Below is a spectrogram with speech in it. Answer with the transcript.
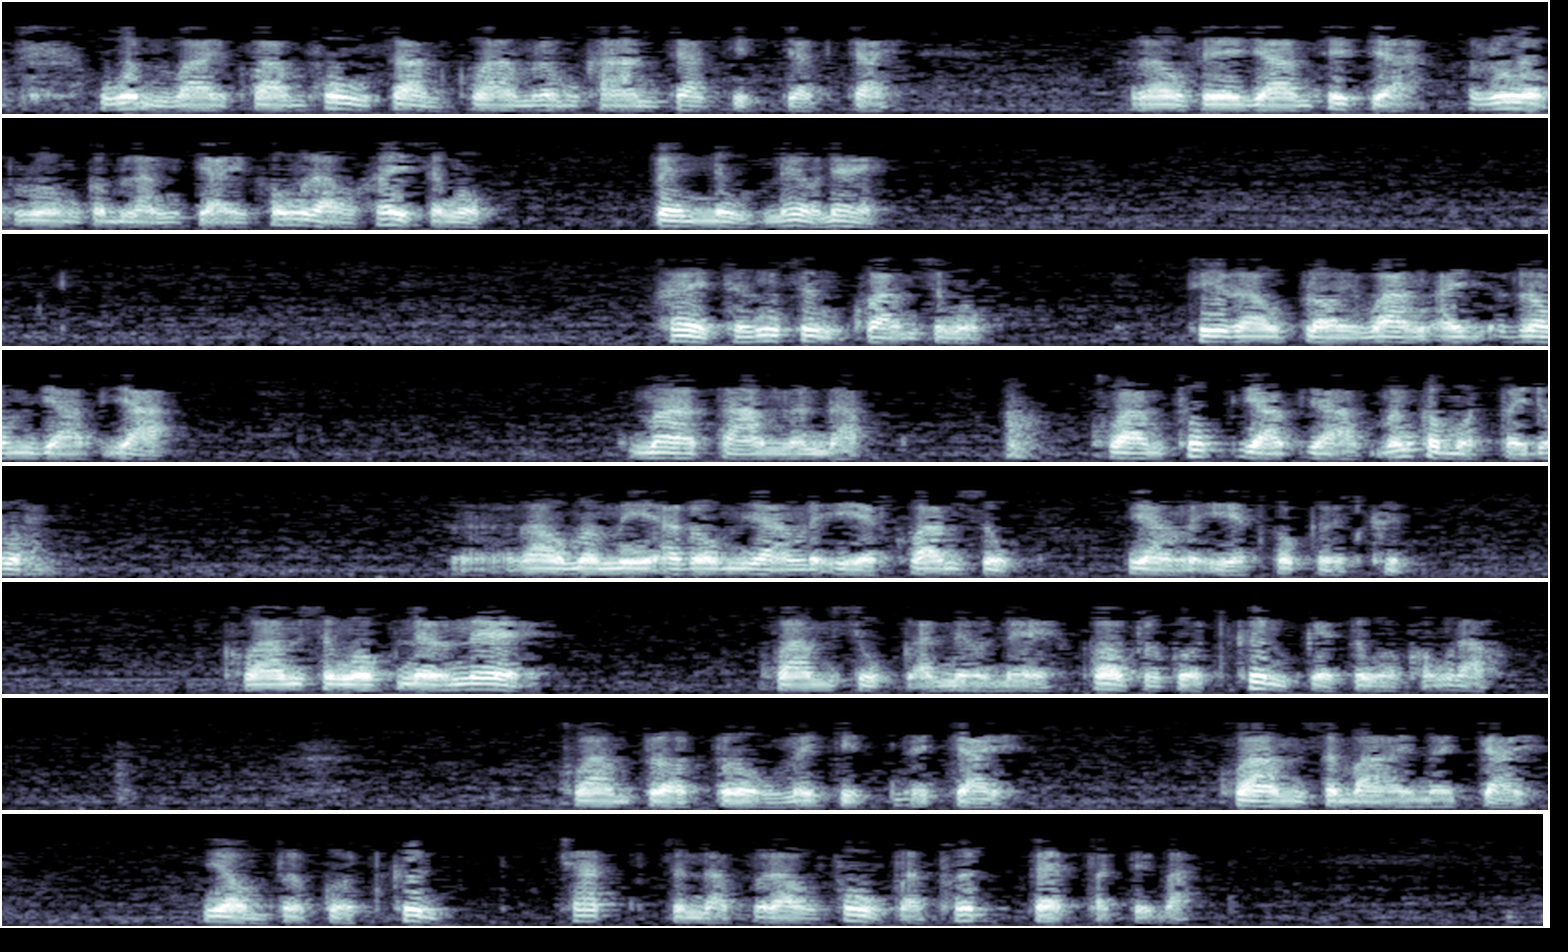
วุ่นวายความฟุ้งซ่านความรำคาญจากจิตจากใจ เราพยายามที่จะรวบรวมกำลังใจของเราให้สงบเป็นหนึ่งแน่วแน่ ให้ถึงซึ่งความสงบ ที่เราปล่อยวางอารมณ์หยาบหยาบมาตามระดับ ความทุกข์หยาบหยาบมันก็หมดไปด้วย เรามามีอารมณ์อย่างละเอียดความสุขอย่างละเอียดก็เกิดขึ้น ความสงบแน่วแน่ ความสุขอันแน่วแน่ก็ปรากฏขึ้นแก่ตัวของเรา ความปลอดโปร่งในจิตในใจ ความสบายในใจ ย่อมปรากฏขึ้น ชัดสำหรับเราผู้ประพฤติและปฏิบัติ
